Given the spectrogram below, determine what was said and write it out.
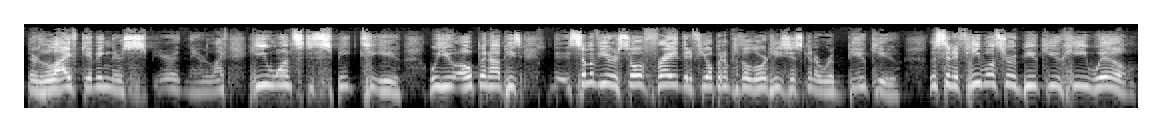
They're life giving, they're spirit, and they're life. He wants to speak to you. Will you open up? He's some of you are so afraid that if you open up to the Lord, He's just going to rebuke you. Listen, if He wants to rebuke you, He will.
